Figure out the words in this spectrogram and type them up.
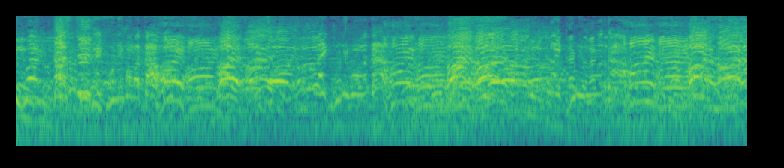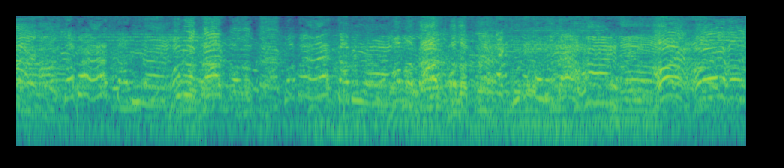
We want justice! এই খুনি মমতা হয় হয় হয় হয় এই খুনি মমতা হয় হয় হয় হয় এই খুনি মমতা হয় হয় হয় হয় তবে এক দাবি এক মমতার পদত্যাগ তবে এক দাবি এক মমতার পদত্যাগ মমতা হয় হয় হয় হয়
